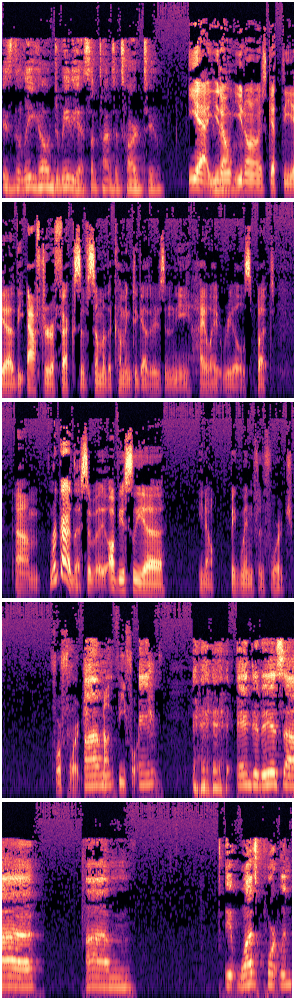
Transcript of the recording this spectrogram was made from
is the league owned media. Sometimes it's hard to. Yeah, you, You don't you don't always get the uh, the after effects of some of the coming togethers in the highlight reels, but um, regardless, uh, obviously, uh, you know, big win for the Forge. for Forge, Um, not the Forge. and, and it is uh um it was Portland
